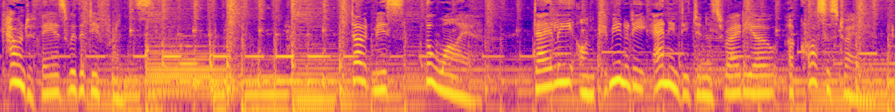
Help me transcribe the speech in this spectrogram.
current affairs with a difference. Don't miss The Wire, daily on community and Indigenous radio across Australia.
